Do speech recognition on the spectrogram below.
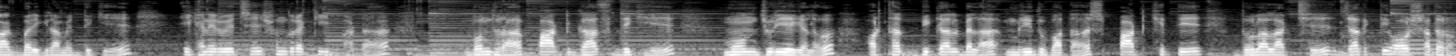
বাগবাড়ি গ্রামের দিকে। এখানে রয়েছে সুন্দর একটি ইটভাটা। বন্ধুরা, পাট গাছ দেখে মন জুড়িয়ে গেল। অর্থাৎ বিকালবেলা মৃদু বাতাস, পাট খেতে দোলা লাগছে, যা দেখতে অসাধারণ।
